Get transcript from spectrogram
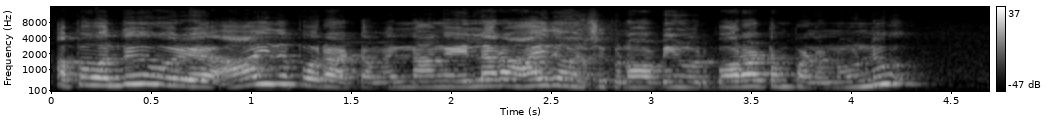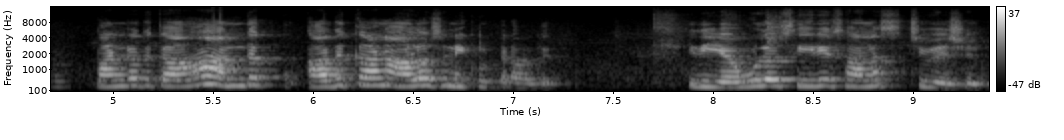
அப்போ வந்து ஒரு ஆயுத போராட்டம் நாங்கள் எல்லாரும் ஆயுதம் வச்சுக்கணும் அப்படின்னு ஒரு போராட்டம் பண்ணணும்னு பண்ணுறதுக்காக அந்த அதுக்கான ஆலோசனை கூட்டம் அது. இது எவ்வளோ சீரியஸான சுச்சுவேஷன்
